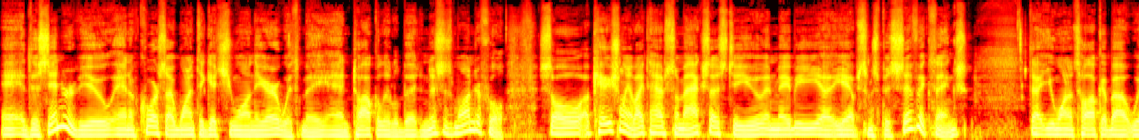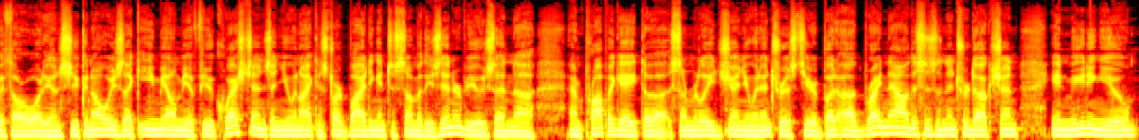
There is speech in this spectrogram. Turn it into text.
uh, this interview, and of course, I wanted to get you on the air with me and talk a little bit. And this is wonderful. So occasionally, I'd like to have some access to you, and maybe uh, you have some specific things that you want to talk about with our audience, you can always like email me a few questions, and you and I can start biting into some of these interviews and uh, and propagate uh, some really genuine interest here. But uh, right now, this is an introduction in meeting you.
